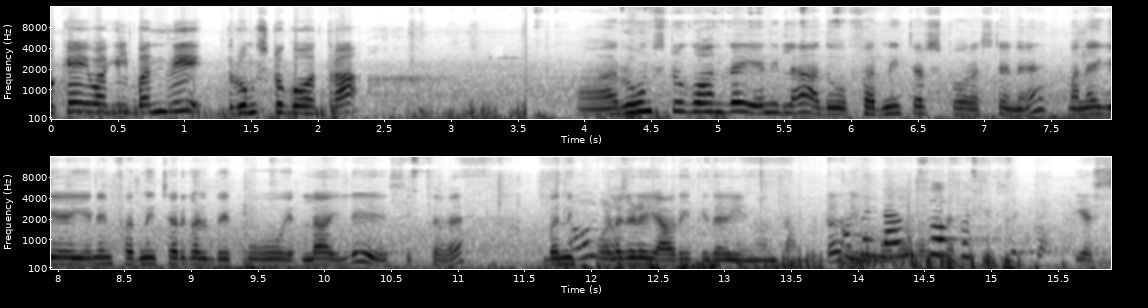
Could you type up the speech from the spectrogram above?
ಓಕೆ ಇವಾಗ ಇಲ್ಲಿ ಬಂದ್ವಿ ರೂಮ್ಸ್ ಟು ಗೋ ಹತ್ರ. ರೂಮ್ಸ್ ಟು ಗೋ ಅಂದರೆ ಏನಿಲ್ಲ ಅದು ಫರ್ನಿಚರ್ ಸ್ಟೋರ್ ಅಷ್ಟೇ ಮನೆಗೆ ಏನೇನು ಫರ್ನಿಚರ್ಗಳು ಬೇಕು ಎಲ್ಲ ಇಲ್ಲಿ ಸಿಗ್ತವೆ. ಬನ್ನಿ ಒಳಗಡೆ ಯಾವ ರೀತಿ ಇದೆ ಏನು ಅಂತ ಅಂದ್ಬಿಟ್ಟು ಎಸ್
